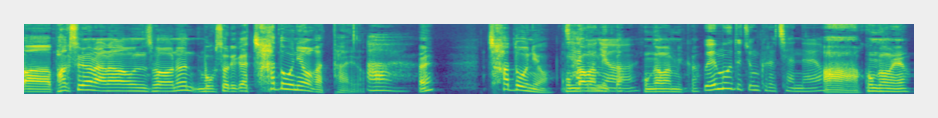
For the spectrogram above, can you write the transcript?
아, 박소연 아나운서는 목소리가 차도녀 같아요. 아, 차도녀. 공감합니까? 차도녀. 공감합니까? 외모도 좀 그렇지 않나요? 아, 공감해요?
